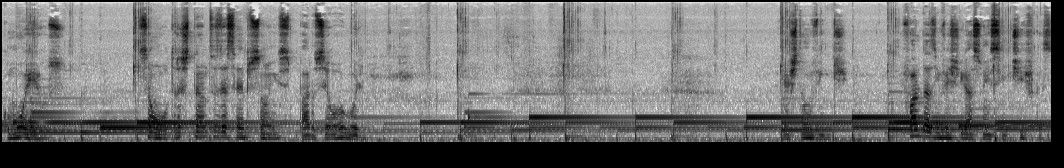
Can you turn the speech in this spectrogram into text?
como erros. São outras tantas decepções para o seu orgulho. Questão 20. Fora das investigações científicas,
